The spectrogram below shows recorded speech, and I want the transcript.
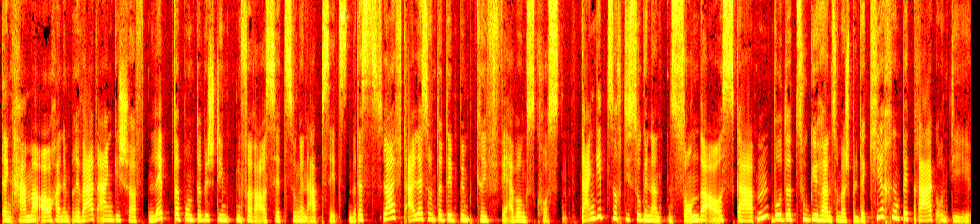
dann kann man auch einen privat angeschafften Laptop unter bestimmten Voraussetzungen absetzen. Das läuft alles unter dem Begriff Werbungskosten. Dann gibt es noch die sogenannten Sonderausgaben, wo dazugehören zum Beispiel der Kirchenbetrag und die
